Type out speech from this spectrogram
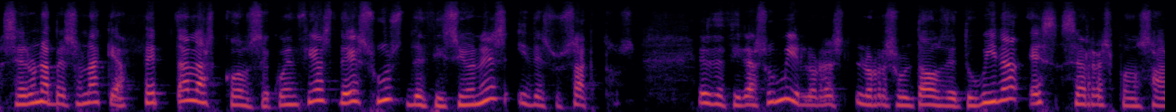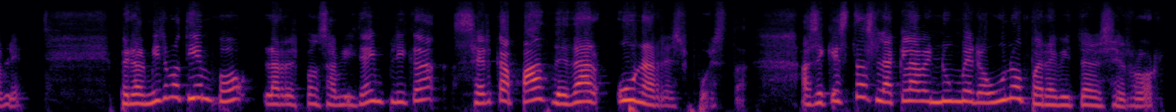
ser una persona que acepta las consecuencias de sus decisiones y de sus actos. Es decir, asumir los, resultados de tu vida es ser responsable. Pero al mismo tiempo, la responsabilidad implica ser capaz de dar una respuesta. Así que esta es la clave número uno para evitar ese error.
